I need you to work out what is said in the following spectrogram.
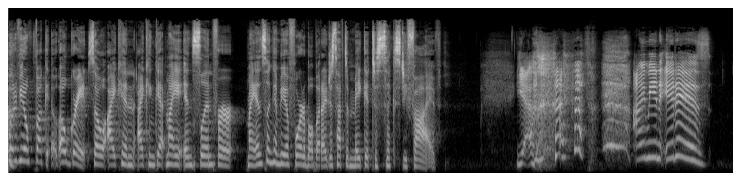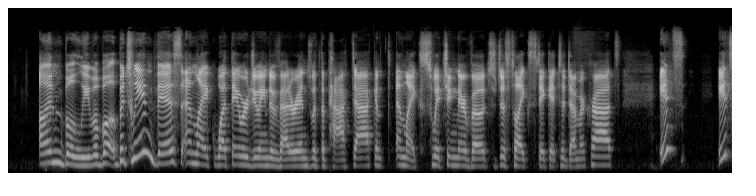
what if you don't fuck? Oh, great! So I can I can get my insulin for my insulin can be affordable, but I just have to make it to sixty five. Yeah. I mean, it is unbelievable. Between this and like what they were doing to veterans with the PACT Act and, and like switching their votes just to like stick it to Democrats, it's it's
